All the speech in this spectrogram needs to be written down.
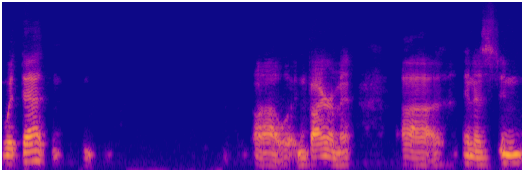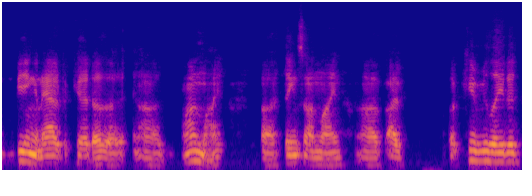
with that uh, environment, uh, and as in being an advocate of the uh, online, uh, things online, uh, I've accumulated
